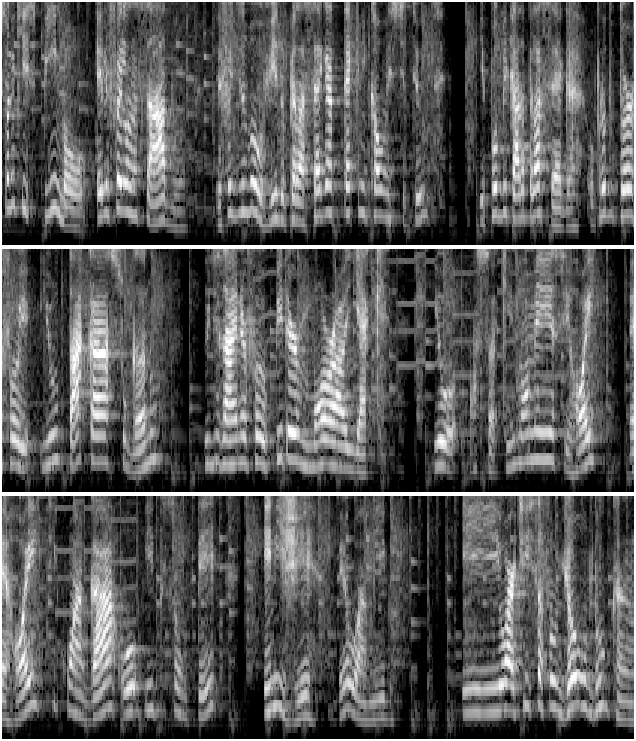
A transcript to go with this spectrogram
Sonic Spinball, ele foi lançado, ele foi desenvolvido pela Sega Technical Institute e publicado pela Sega. O produtor foi Yutaka Sugano e o designer foi o Peter Morayak. E o, nossa, que nome é esse? Roy, é Royt com H O Y T N G, meu amigo. E o artista foi o Joe Duncan.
